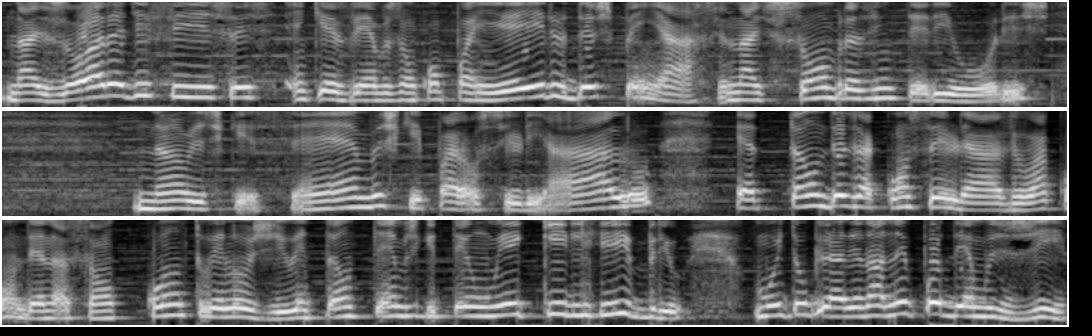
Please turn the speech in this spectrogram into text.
Nas horas difíceis em que vemos um companheiro despenhar-se nas sombras interiores, não esquecemos que para auxiliá-lo é tão desaconselhável a condenação quanto o elogio. Então temos que ter um equilíbrio muito grande. Nós nem podemos ir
